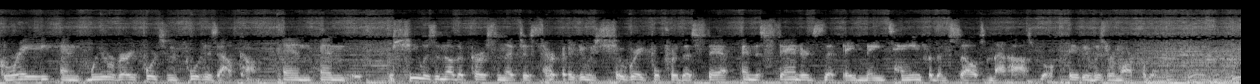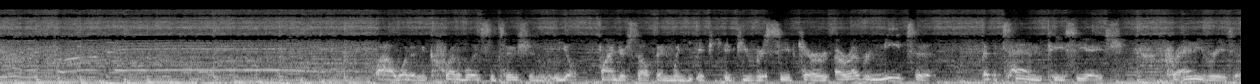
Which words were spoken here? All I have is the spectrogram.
great, and we were very fortunate for his outcome. And and she was another person that just her, it was so grateful for the staff and the standards that they maintain for themselves in that hospital. It, it was remarkable. Wow, what an incredible institution you'll find yourself in when you, if, if you receive care or ever need to attend PCH for any reason.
